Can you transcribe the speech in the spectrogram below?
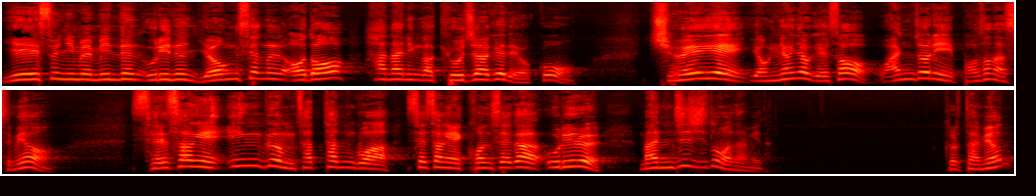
예수님을 믿는 우리는 영생을 얻어 하나님과 교제하게 되었고 죄의 영향력에서 완전히 벗어났으며 세상의 임금 사탄과 세상의 권세가 우리를 만지지도 못합니다. 그렇다면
